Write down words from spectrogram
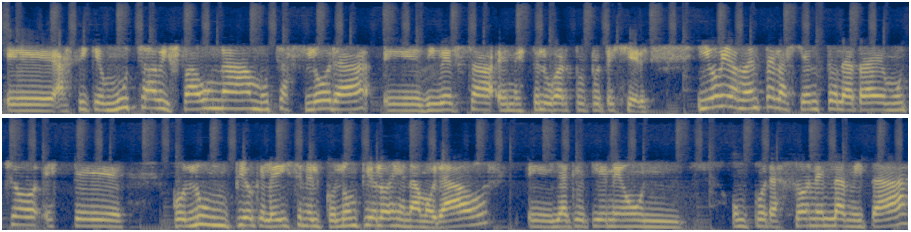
eh, así que mucha avifauna, mucha flora eh, diversa en este lugar por proteger. Y obviamente la gente le atrae mucho este columpio, que le dicen el columpio de los enamorados, ya que tiene un, un corazón en la mitad.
